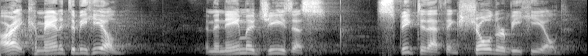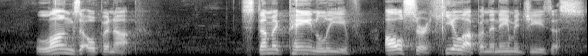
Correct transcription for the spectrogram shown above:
All right, command it to be healed. In the name of Jesus, speak to that thing. Shoulder be healed. Lungs open up. Stomach pain leave. Ulcer heal up in the name of Jesus.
